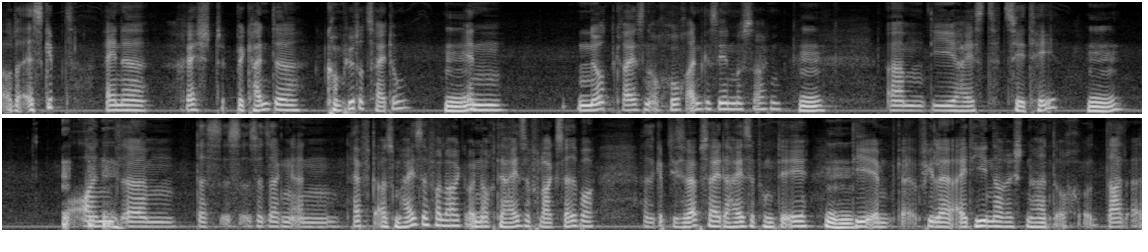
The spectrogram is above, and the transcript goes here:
oder es gibt eine recht bekannte Computerzeitung hm. in Nerdkreisen auch hoch angesehen, muss ich sagen. Hm. Ähm, die heißt CT. Hm. Und ähm, das ist sozusagen ein Heft aus dem Heise Verlag und auch der Heise Verlag selber also es gibt diese Webseite heise.de, mhm. die eben viele IT-Nachrichten hat, auch Dat äh,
